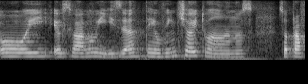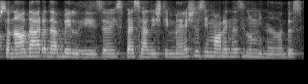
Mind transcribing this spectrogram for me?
Oi, eu sou a Luísa, tenho 28 anos, sou profissional da área da beleza, especialista em mechas e morenas iluminadas,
